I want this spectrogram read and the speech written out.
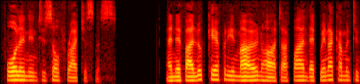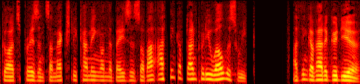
fallen into self righteousness. And if I look carefully in my own heart, I find that when I come into God's presence, I'm actually coming on the basis of, I, I think I've done pretty well this week. I think I've had a good year.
